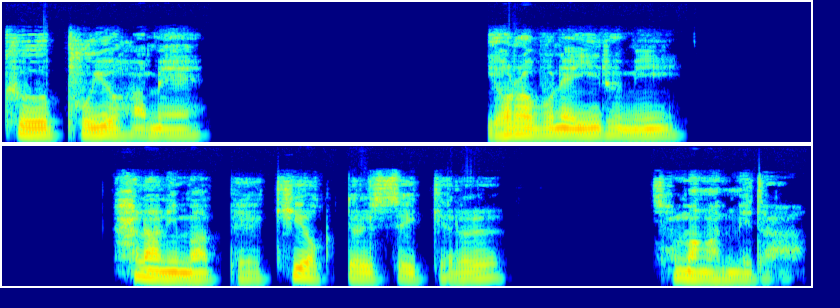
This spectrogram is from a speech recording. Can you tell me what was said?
그 부유함에 여러분의 이름이 하나님 앞에 기억될 수 있기를 소망합니다.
